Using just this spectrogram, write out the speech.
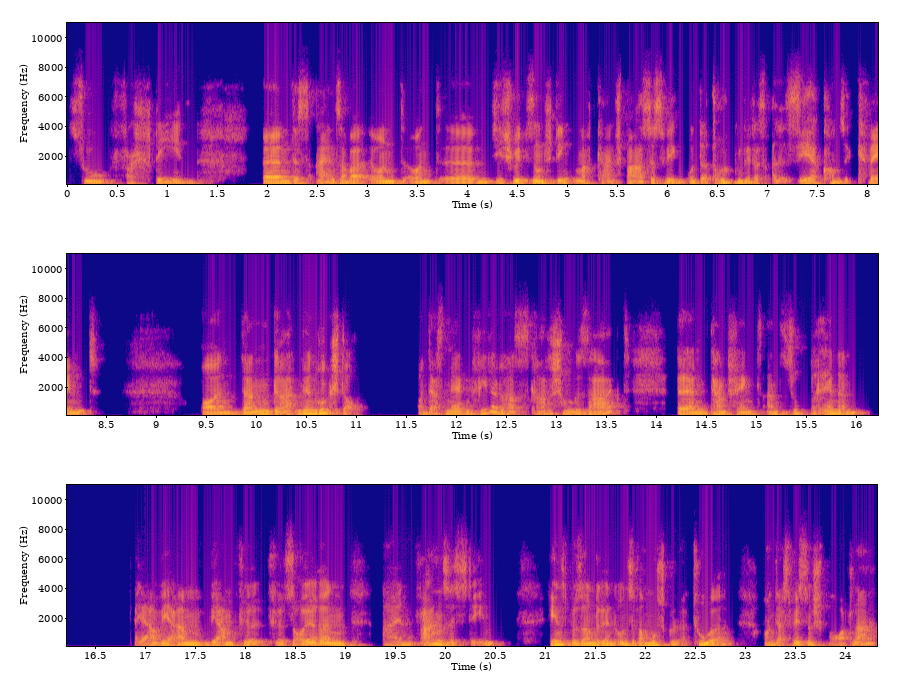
zu verstehen. Ähm, das ist eins, aber und, und ähm, die Schwitzen und Stinken macht keinen Spaß, deswegen unterdrücken wir das alle sehr konsequent. Und dann geraten wir in Rückstau. Und das merken viele, du hast es gerade schon gesagt, ähm, dann fängt es an zu brennen. Ja, wir haben, wir haben für, für Säuren ein Warnsystem insbesondere in unserer Muskulatur. Und das wissen Sportler,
